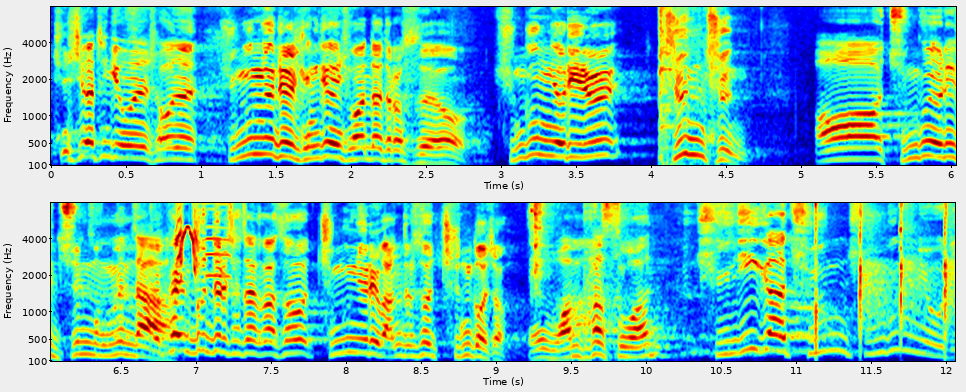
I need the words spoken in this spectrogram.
준씨 같은 경우에는 저는 중국 요리를 굉장히 좋아한다 들었어요. 중국 요리를 준준. 아 중국 요리 준 먹는다. 팬분들을 찾아가서 중국 요리를 만들어서 준 거죠. 오 원 플러스 원. 준이가 준 중국 요리.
